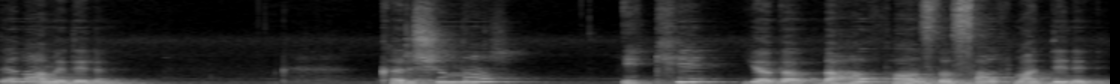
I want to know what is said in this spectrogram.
Devam edelim. Karışımlar iki ya da daha fazla saf maddenin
